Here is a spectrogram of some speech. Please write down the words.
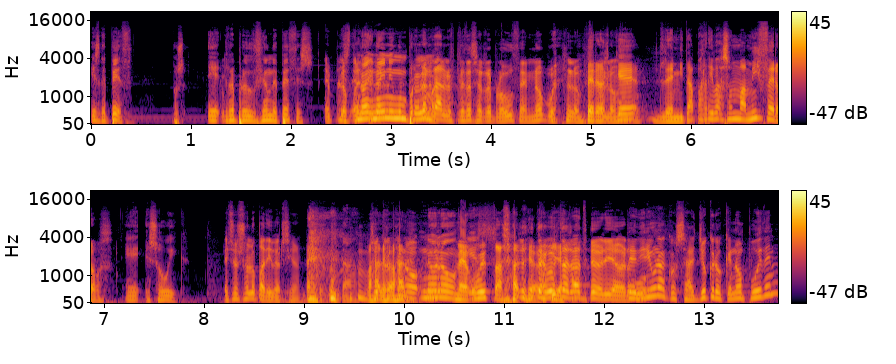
es de pez. Pues eh, reproducción de peces. Eh, los no, hay, no hay peces- ningún problema. verdad, los peces se reproducen, ¿no? Pues lo- Pero es lo que mismo. de mitad para arriba son mamíferos. Eh, Sowick. Eso es solo para diversión. Vale, vale. no, no, Me es- gusta esa ¿Te teoría. gusta esa teoría, Te verdad? diré una cosa, yo creo que no pueden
